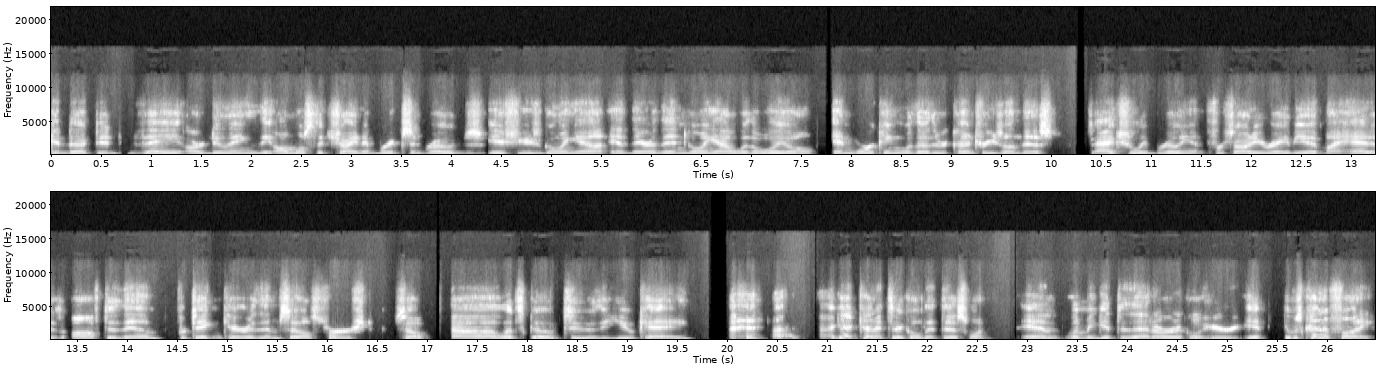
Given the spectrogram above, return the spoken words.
conducted. They are doing the almost the China bricks and roads issues going out, and they're then going out with oil and working with other countries on this. It's actually brilliant for Saudi Arabia. My hat is off to them for taking care of themselves first. So uh, let's go to the UK. I, I got kind of tickled at this one. And let me get to that article here. It it was kind of funny.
